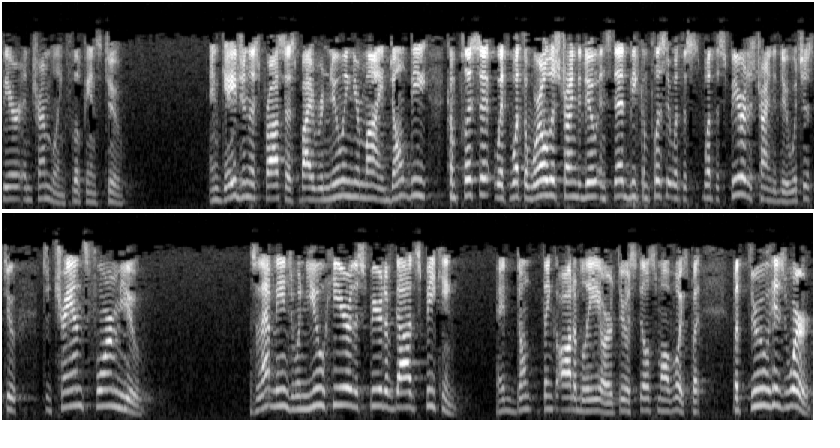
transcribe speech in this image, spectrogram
fear and trembling. Philippians 2. Engage in this process by renewing your mind. Don't be complicit with what the world is trying to do. Instead, be complicit with the, what the Spirit is trying to do, which is to, to transform you. So that means when you hear the Spirit of God speaking, and don't think audibly or through a still small voice, but, but through His Word,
